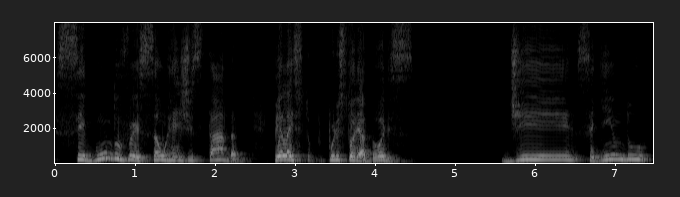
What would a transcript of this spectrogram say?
segundo versão registrada pela, por historiadores, de seguindo,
